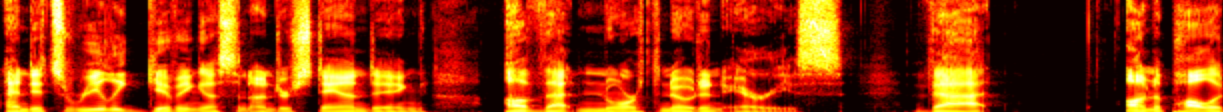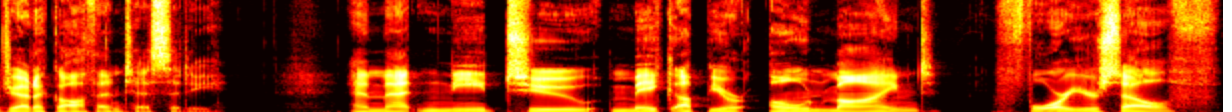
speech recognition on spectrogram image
And it's really giving us an understanding of that North Node in Aries, that unapologetic authenticity, and that need to make up your own mind for yourself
